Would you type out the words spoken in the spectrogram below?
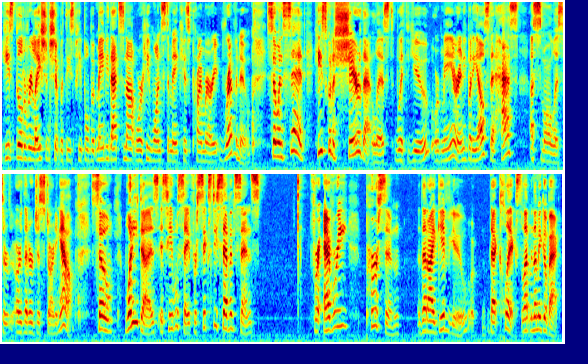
He's built a relationship with these people, but maybe that's not where he wants to make his primary revenue. So instead, he's going to share that list with you or me or anybody else that has a small list or, or that are just starting out. So what he does is he will say for 67 cents for every person that I give you that clicks, let me, let me go back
